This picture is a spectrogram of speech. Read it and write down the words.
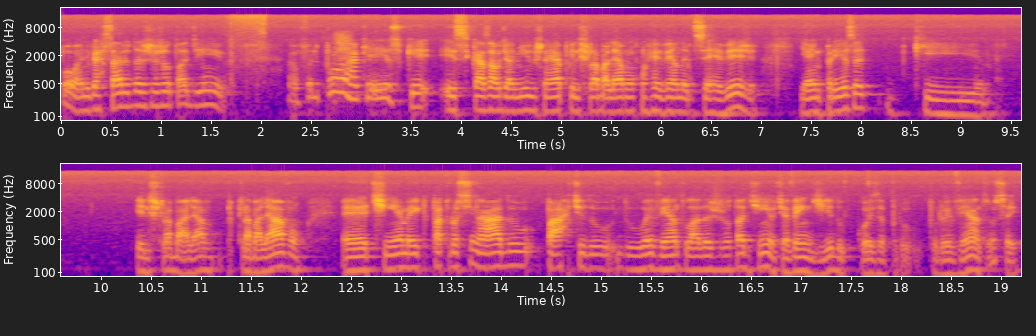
Pô, aniversário da Jojo Todinho. Aí eu falei, porra, que isso? Porque esse casal de amigos, na época, eles trabalhavam com revenda de cerveja, e a empresa que eles trabalhavam, trabalhavam é, tinha meio que patrocinado parte do, do evento lá da. Eu tinha vendido coisa pro, pro evento, não sei.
